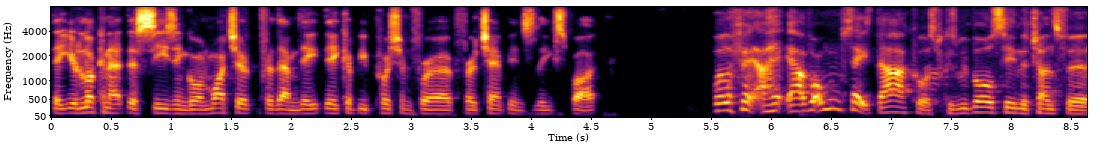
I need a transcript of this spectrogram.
that you're looking at this season? Going, watch out for them. They they could be pushing for a for a Champions League spot. Well, I think I, I wouldn't say it's dark horse because we've all seen the transfer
